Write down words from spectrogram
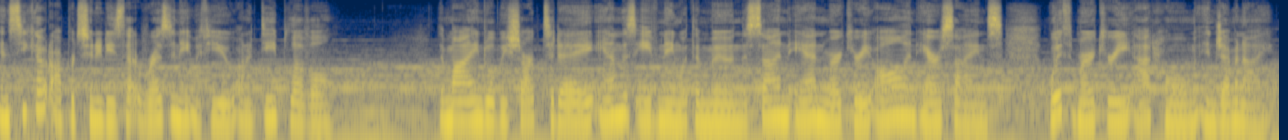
and seek out opportunities that resonate with you on a deep level. The mind will be sharp today and this evening with the moon, the sun, and Mercury all in air signs, with Mercury at home in Gemini.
